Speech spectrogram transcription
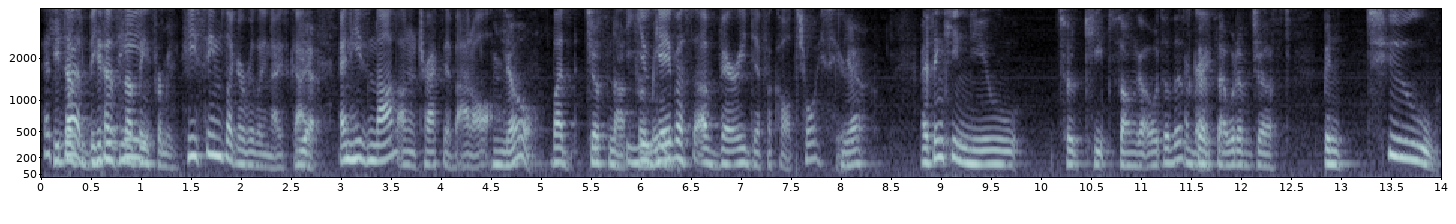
It's he does because he does nothing for me. He seems like a really nice guy. Yes. And he's not unattractive at all. No, But just not for you me. gave us a very difficult choice here. Yeah, I think he knew to keep Tsonga out of this because Right. that would have just been too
